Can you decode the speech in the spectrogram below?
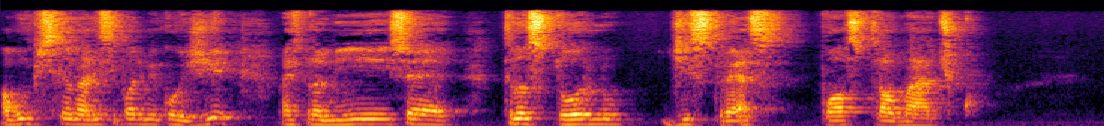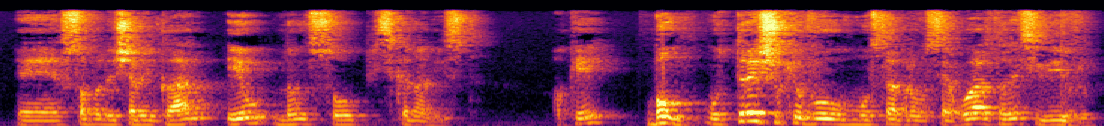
algum psicanalista pode me corrigir, mas para mim isso é transtorno de estresse pós-traumático. É, só para deixar bem claro, eu não sou psicanalista, ok? Bom, o trecho que eu vou mostrar para você agora está nesse livro,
